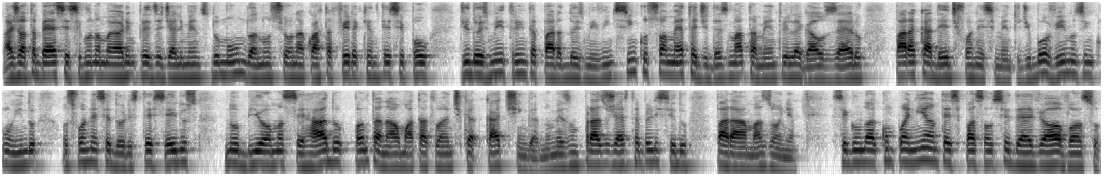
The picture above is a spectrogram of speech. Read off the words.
A JBS, a segunda maior empresa de alimentos do mundo, anunciou na quarta-feira que antecipou de 2030 para 2025 sua meta de desmatamento ilegal zero para a cadeia de fornecimento de bovinos, incluindo os fornecedores terceiros no bioma Cerrado, Pantanal, Mata Atlântica, Caatinga, no mesmo prazo já estabelecido para a Amazônia. Segundo a companhia, a antecipação se deve ao avanço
